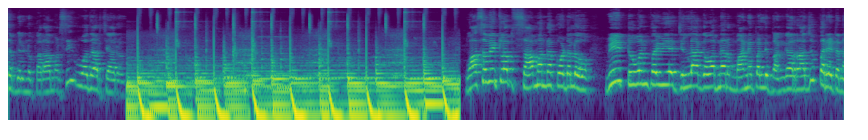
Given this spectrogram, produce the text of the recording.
సభ్యులను పరామర్శి ఓదార్చారు. వాసవి క్లబ్ సామర్లకోటలో V two one five A జిల్లా గవర్నర్ మానేపల్లి బంగారాజు పర్యటన.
